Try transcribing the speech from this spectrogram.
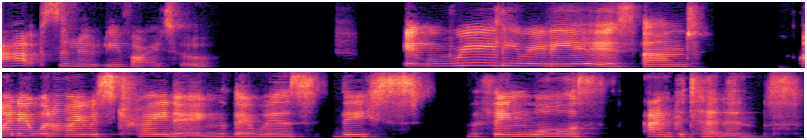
absolutely vital. It really, really is. And I know when I was training, there was this the thing was anchor tenants.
